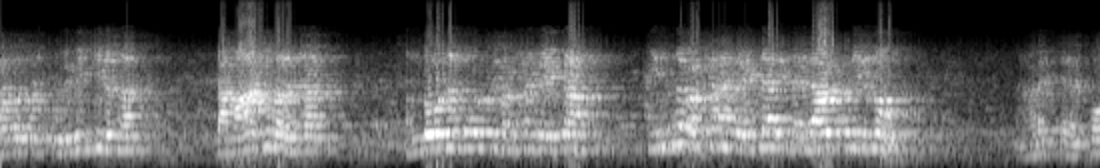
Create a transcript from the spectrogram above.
ഒമ്പത് ഒരുമിച്ചിരുന്ന തമാശ പറഞ്ഞ് സന്തോഷത്തോടുകൂടി ഭക്ഷണം കഴിക്കണം. ഇന്ന് ഭക്ഷണം കഴിച്ചാൽ ഇന്ന് എല്ലാവർക്കും ഇരുന്നു? നാളെ ചിലപ്പോ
